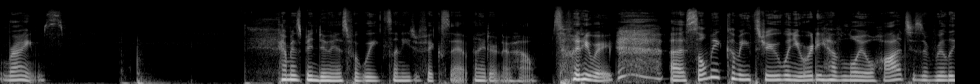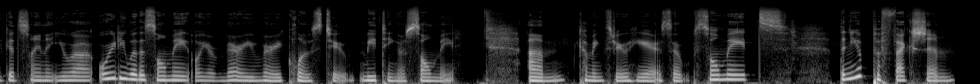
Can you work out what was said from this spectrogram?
Rhymes. Camera's been doing this for weeks. I need to fix it, and I don't know how. So anyway, uh, soulmate coming through when you already have loyal hearts is a really good sign that you are already with a soulmate, or you're very, very close to meeting your soulmate. Um, coming through here. So soulmate. Then you have perfection.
